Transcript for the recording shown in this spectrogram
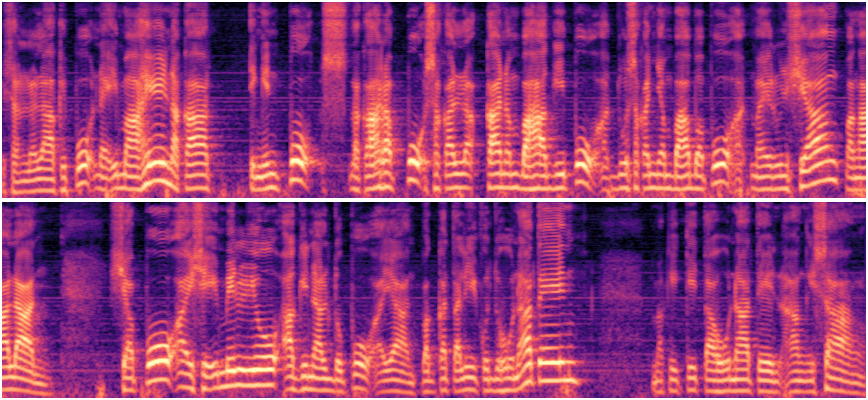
Isang lalaki po na imahe, nakatingin po, nakaharap po sa kanang bahagi po at doon sa kanyang baba po at mayroon siyang pangalan. Siya po ay si Emilio Aguinaldo po. Ayan, pagkatalikod ho natin, makikita ho natin ang isang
